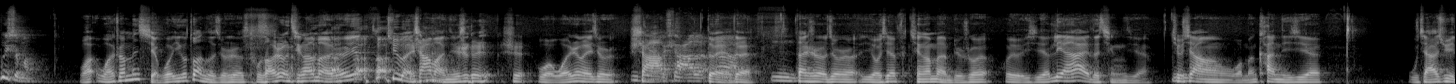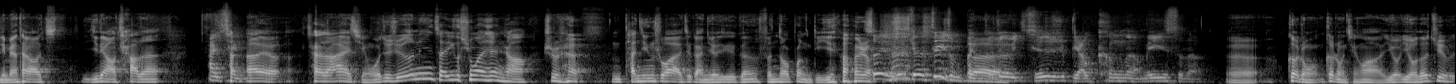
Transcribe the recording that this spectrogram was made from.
为什么？我我还专门写过一个段子，就是吐槽这种情感本，因为剧本杀嘛，你是个是我我认为就是杀杀的啊对对，嗯但是就是有些情感本，比如说会有一些恋爱的情节，就像我们看的一些武侠剧里面，他要一定要插单。爱情哎，拆散爱情，我就觉得你在一个凶案现场，是不是？你，谈情说爱，就感觉就跟坟头蹦迪一样，所以你就觉得这种本子就其实是比较坑的，没意思的。呃，各种各种情况，有有的剧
